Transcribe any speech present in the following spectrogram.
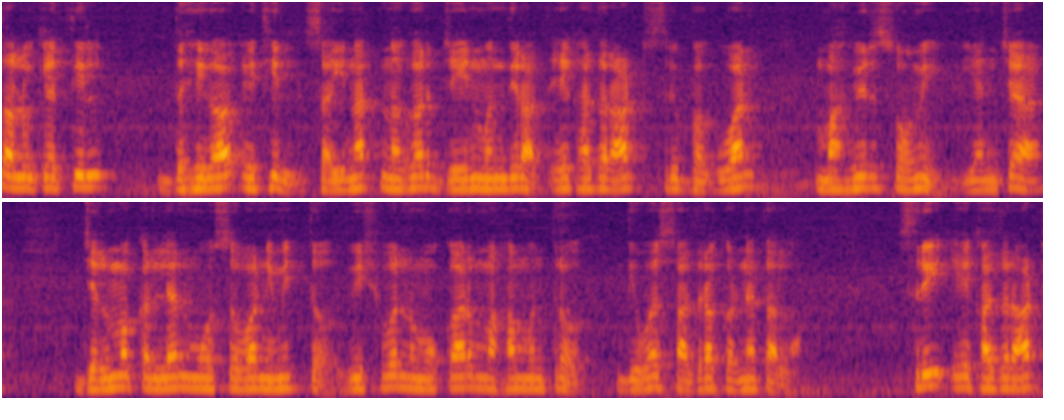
तालुक्यातील दहिगाव येथील साईनाथ नगर जैन मंदिरात एक हजार आठ श्री भगवान महावीर स्वामी यांच्या जन्मकल्याण महोत्सवानिमित्त विश्व नमोकार महामंत्र दिवस साजरा करण्यात आला. श्री एक हजार आठ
